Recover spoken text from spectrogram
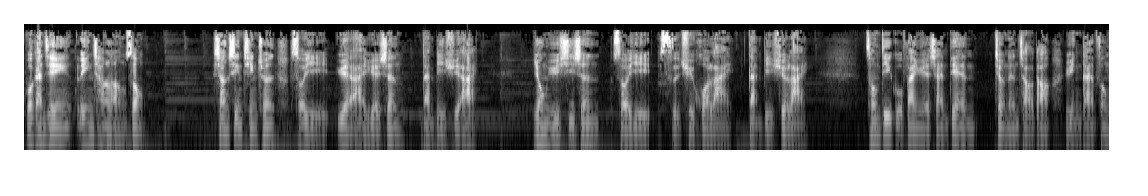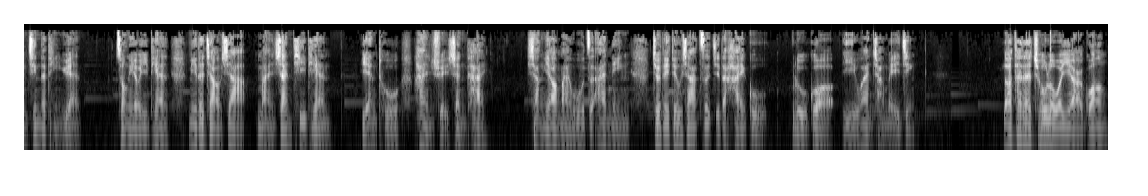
我赶紧临场朗诵：相信青春，所以越爱越深，但必须爱；勇于牺牲，所以死去活来，但必须来。从低谷翻越山巅，就能找到云淡风轻的庭院。总有一天，你的脚下满山梯田，沿途汗水盛开。想要满屋子安宁，就得丢下自己的骸骨，路过一万场美景。老太太抽了我一耳光，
